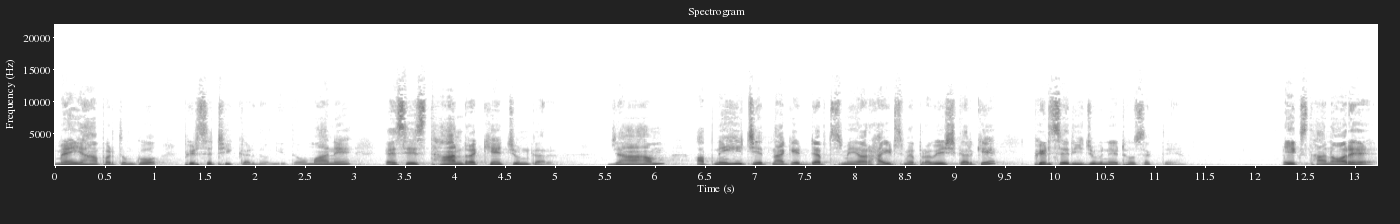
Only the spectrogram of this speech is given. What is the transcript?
मैं यहाँ पर तुमको फिर से ठीक कर दूँगी। तो माँ ने ऐसे स्थान रखे चुनकर, जहाँ हम अपने ही चेतना के डेप्थ्स में और हाइट्स में प्रवेश करके फिर से रिजुविनेट हो सकते हैं। एक स्थान और है,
